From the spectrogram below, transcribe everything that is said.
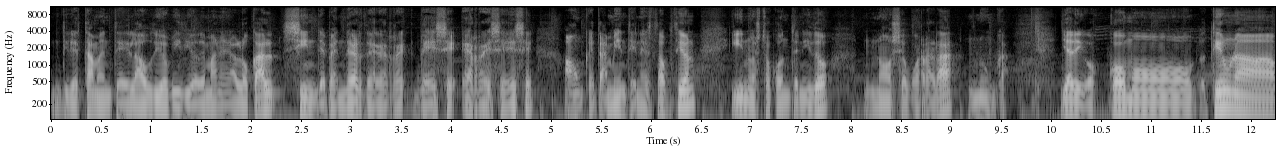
directamente el audio-vídeo de manera local sin depender de, ese RSS, aunque también tiene esta opción, y nuestro contenido no se borrará nunca. Ya digo, como tiene una,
